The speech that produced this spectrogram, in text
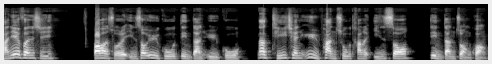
产业分析包含所谓营收预估、订单预估，那提前预判出它的营收、订单状况，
